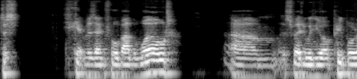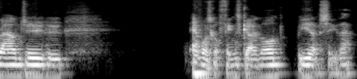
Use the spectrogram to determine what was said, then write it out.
just you get resentful about the world, um, especially when you have people around you who everyone's got things going on, but you don't see that.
